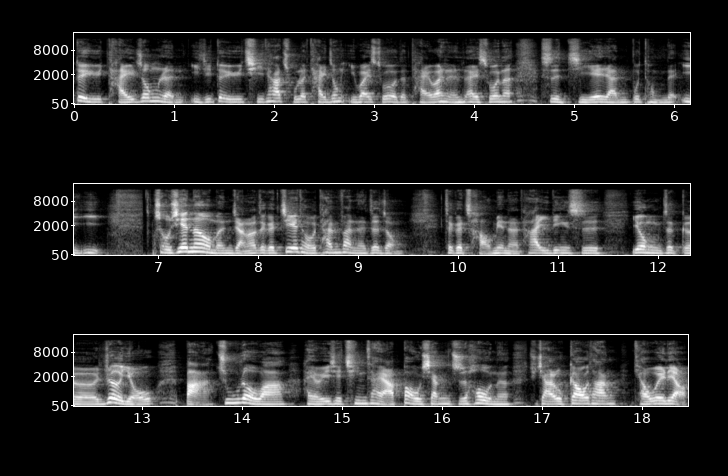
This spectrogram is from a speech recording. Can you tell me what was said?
对于台中人以及对于其他除了台中以外所有的台湾人来说呢，是截然不同的意义。首先呢，我们讲到这个街头摊贩的这种这个炒面呢，它一定是用这个热油把猪肉啊，还有一些青菜啊爆香之后呢，去加入高汤调味料，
